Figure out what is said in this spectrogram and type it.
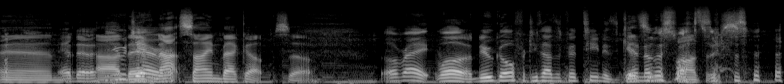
and, And, uh, uh, they have not signed back up. So All right. Well, a new goal for 2015 is get, Get another sponsors. sponsor.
